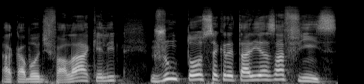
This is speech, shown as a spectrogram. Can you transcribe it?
acabou de falar, que ele juntou secretarias afins.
